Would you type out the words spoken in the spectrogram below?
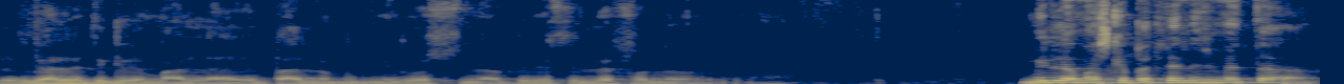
Ρε βγάλε την κρεμάλα, ρε, πάνω που πνιγώσεις να πήρες τηλέφωνο. Μίλα μας και πεθαίνεις μετά.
